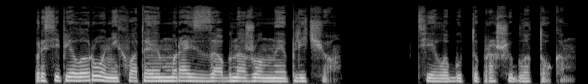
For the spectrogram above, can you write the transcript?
— просипела Рони, хватая мразь за обнаженное плечо. Тело будто прошибло током.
